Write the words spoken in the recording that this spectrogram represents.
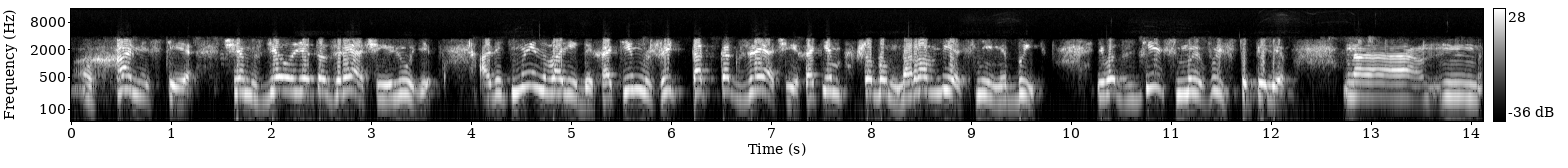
хамистее, чем сделали это зрячие люди. А ведь мы, инвалиды, хотим жить так, как зрячие, хотим, чтобы наравне с ними быть. И вот здесь мы выступили э, хамистее,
